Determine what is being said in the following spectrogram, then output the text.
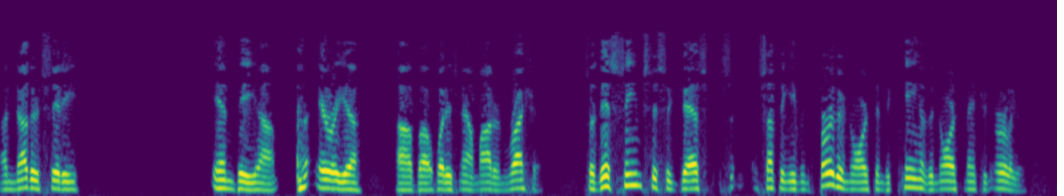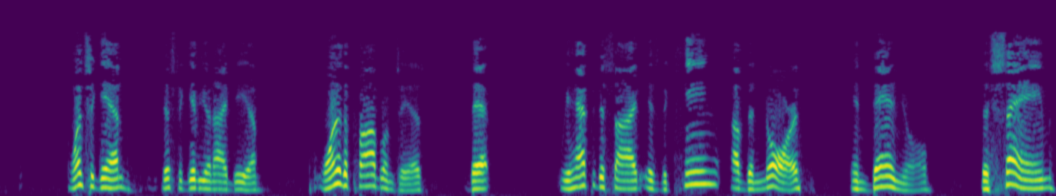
another city in the uh, area of uh, what is now modern Russia. So this seems to suggest something even further north than the king of the north mentioned earlier. Once again, just to give you an idea, one of the problems is that we have to decide, is the king of the north in Daniel the same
